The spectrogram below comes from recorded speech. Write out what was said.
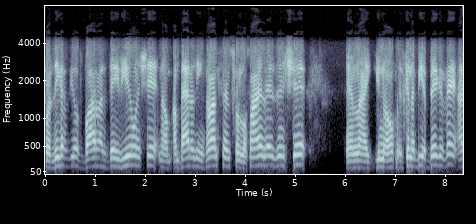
for Liga Dios Barras debut and shit. And I'm, I'm battling nonsense from Los Angeles and shit. And like you know, it's gonna be a big event. I,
